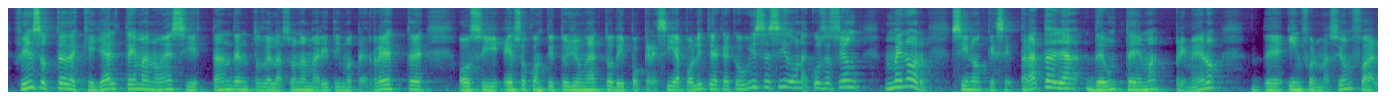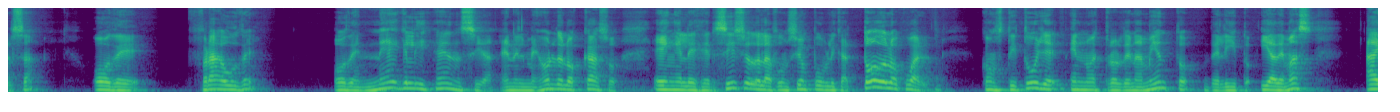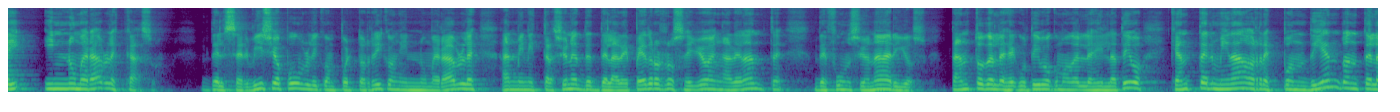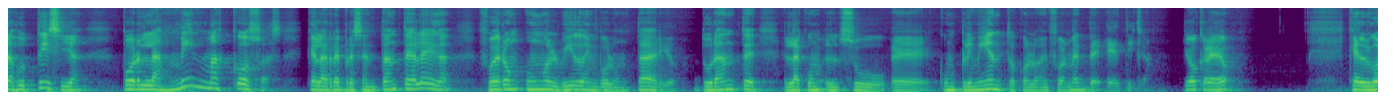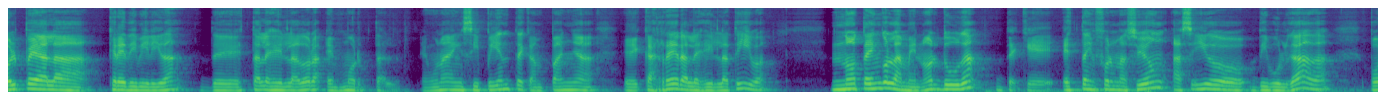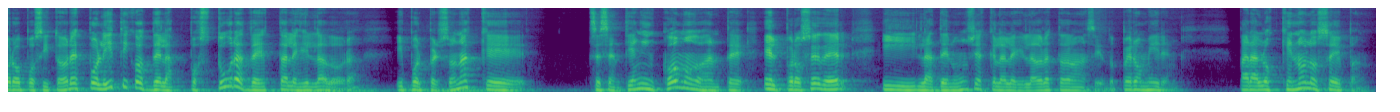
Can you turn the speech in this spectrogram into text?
Fíjense ustedes que ya el tema no es si están dentro de la zona marítimo terrestre o si eso constituye un acto de hipocresía política que hubiese sido una acusación menor, sino que se trata ya de un tema, primero, de información falsa o de fraude o de negligencia, en el mejor de los casos, en el ejercicio de la función pública, todo lo cual constituye en nuestro ordenamiento delito. Y además hay innumerables casos del servicio público en Puerto Rico en innumerables administraciones, desde la de Pedro Rosselló en adelante, de funcionarios, tanto del Ejecutivo como del Legislativo, que han terminado respondiendo ante la justicia por las mismas cosas que la representante alega fueron un olvido involuntario durante su eh, cumplimiento con los informes de ética. Yo creo que el golpe a la credibilidad de esta legisladora es mortal. En una incipiente campaña, eh, carrera legislativa, no tengo la menor duda de que esta información ha sido divulgada por opositores políticos de las posturas de esta legisladora y por personas que se sentían incómodos ante el proceder y las denuncias que la legisladora estaban haciendo. Pero miren, para los que no lo sepan,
